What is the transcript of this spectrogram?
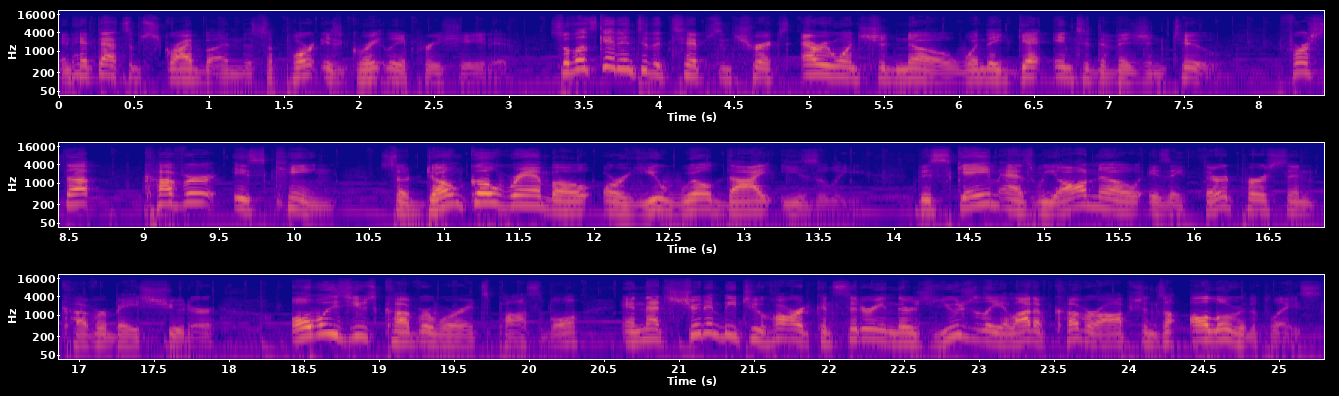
and hit that subscribe button. The support is greatly appreciated. So let's get into the tips and tricks everyone should know when they get into Division 2. First up, cover is king, so don't go Rambo or you will die easily. This game, as we all know, is a third person cover based shooter Always use cover where it's possible, and that shouldn't be too hard considering there's usually a lot of cover options all over the place.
